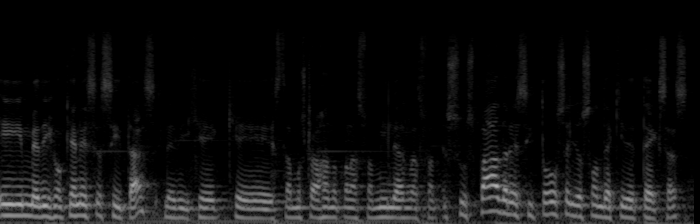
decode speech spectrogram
Y me dijo, ¿qué necesitas? Le dije que estamos trabajando con las familias, las fam- sus padres y todos ellos son de aquí de Texas.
